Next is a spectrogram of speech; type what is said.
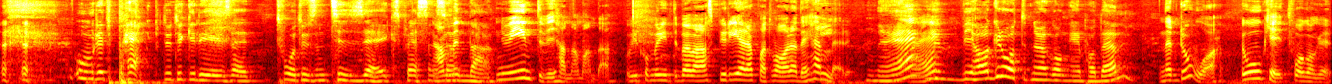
Ordet pepp, du tycker det är så här 2010, Expressen Ja, söndag. nu är inte vi Hanna Amanda och vi kommer inte behöva aspirera på att vara det heller. Nej, Nej. men vi har gråtit några gånger i podden. När då? Jo, okej, två gånger.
